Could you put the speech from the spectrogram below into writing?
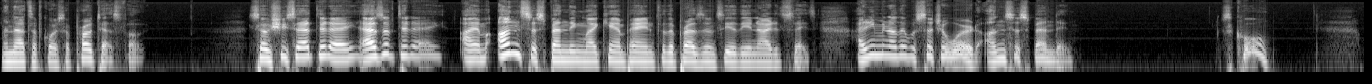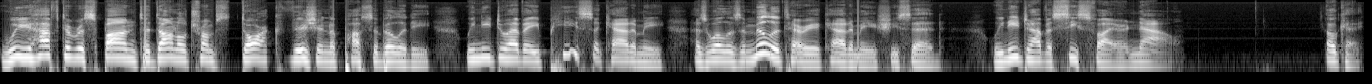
And that's, of course, a protest vote. So she said today, as of today, I am unsuspending my campaign for the presidency of the United States. I didn't even know there was such a word, unsuspending. It's cool. We have to respond to Donald Trump's dark vision of possibility. We need to have a peace academy as well as a military academy, she said. We need to have a ceasefire now. Okay,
